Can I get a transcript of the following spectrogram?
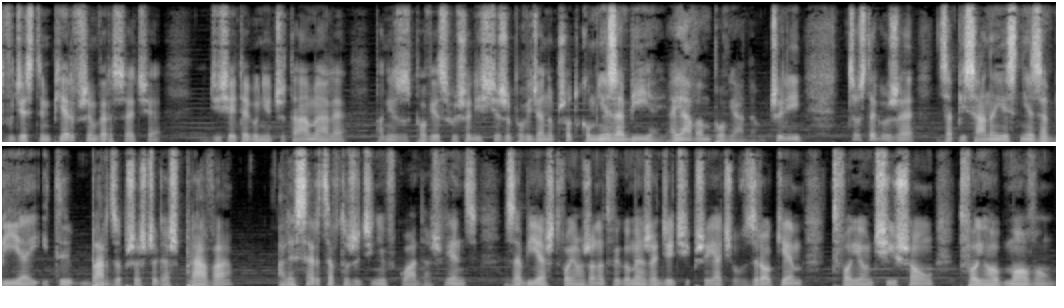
21 wersecie, dzisiaj tego nie czytamy, ale Pan Jezus powie: Słyszeliście, że powiedziano przodkom: Nie zabijaj, a ja wam powiadam. Czyli co z tego, że zapisane jest: Nie zabijaj, i ty bardzo przestrzegasz prawa, ale serca w to życie nie wkładasz, więc zabijasz Twoją żonę, Twojego męża, dzieci, przyjaciół wzrokiem, Twoją ciszą, Twoją obmową.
